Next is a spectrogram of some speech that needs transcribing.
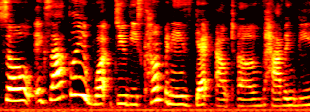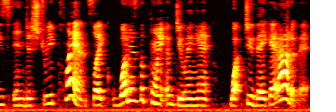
So, exactly what do these companies get out of having these industry plants? Like, what is the point of doing it? What do they get out of it?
